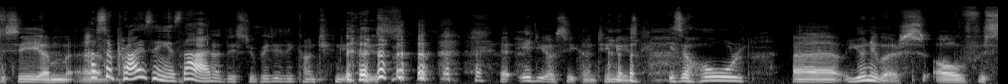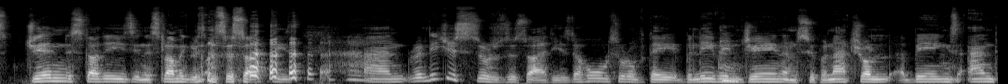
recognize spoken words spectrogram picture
You see, um, How um, surprising is that? the stupidity continues, uh, idiocy continues. It's a whole uh, universe of jinn studies in Islamic societies and religious sort of societies. The whole sort of they believe in jinn and supernatural uh, beings and.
